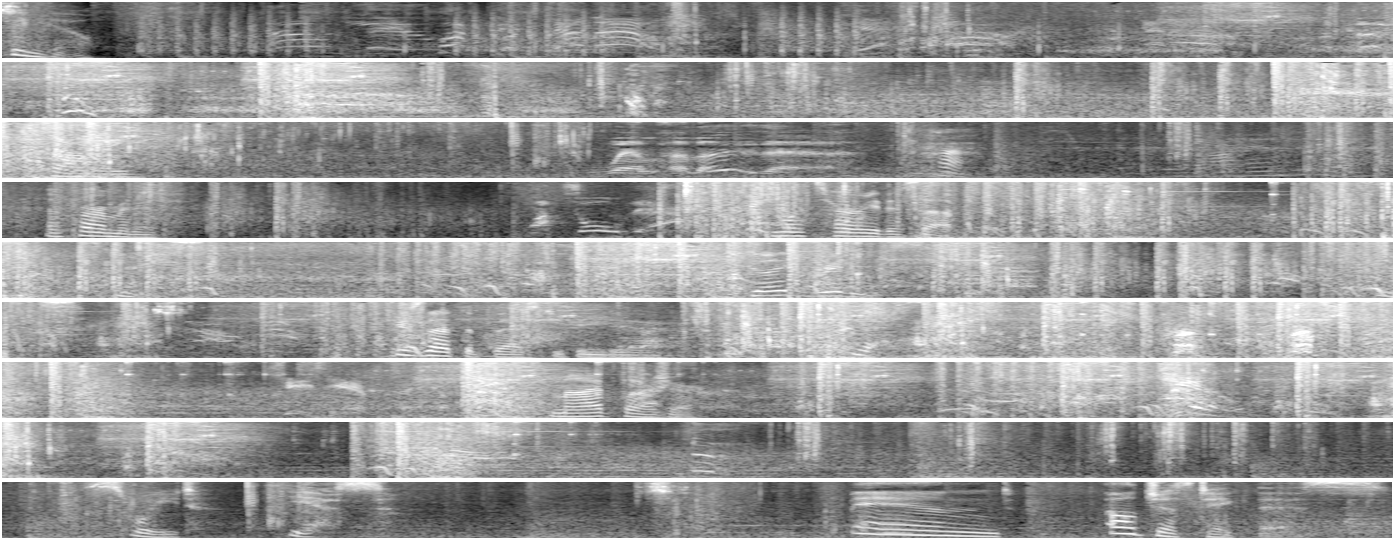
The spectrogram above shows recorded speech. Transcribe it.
Bingo. Sorry. Well, hello there. Affirmative. What's all this? Let's hurry this up. Good riddance. Is that the best you can do? My pleasure. Sweet. I'll just take this.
